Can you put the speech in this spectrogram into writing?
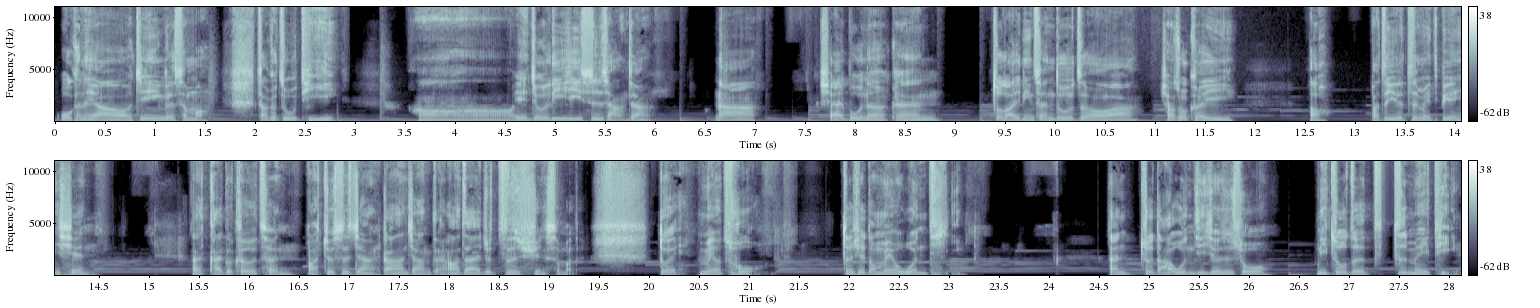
我可能要经营一个什么，找个主题啊，研究个利息市场这样。那下一步呢，可能做到一定程度之后啊，想说可以，把自己的自媒体变现，来开个课程啊，就是这样，刚刚讲的啊，再来就咨询什么的，对，没有错，这些都没有问题。但最大的问题就是说，你做着自媒体，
